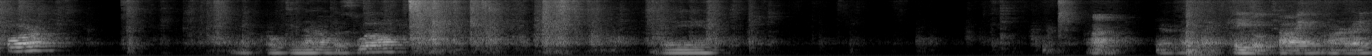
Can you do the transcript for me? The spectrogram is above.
for. Open them up as well. They ah, there's a cable tie, alright.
